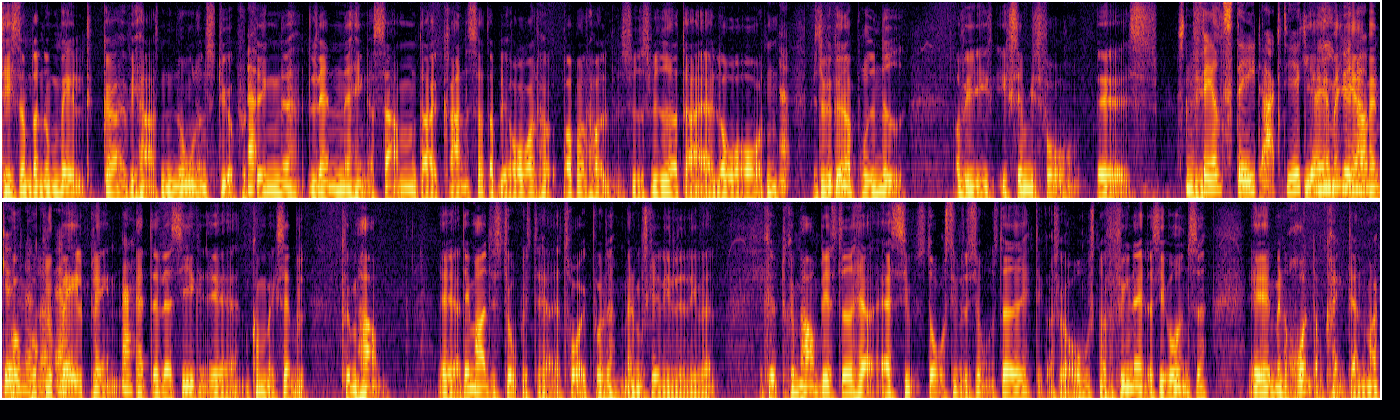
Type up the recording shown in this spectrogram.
det, som der normalt gør, at vi har sådan nogenlunde styr på ja. tingene, landene hænger sammen, der er grænser, der bliver opretholdt osv., der er lov og orden. Ja. Hvis det begynder at bryde ned, og vi eksempelvis får... Øh, sådan en failed state-agtig, ikke? Ja, ja men, ja, men på, på global ja. plan. Ja. At, lad os sige, øh, nu kommer et eksempel, København. Øh, og det er meget dystopisk det her, jeg tror ikke på det, men måske lige alligevel. København bliver et sted her, er stor civilisationen stadig, det kan også være Aarhus, når for Fyn af, sige Odense, øh, men rundt omkring Danmark,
